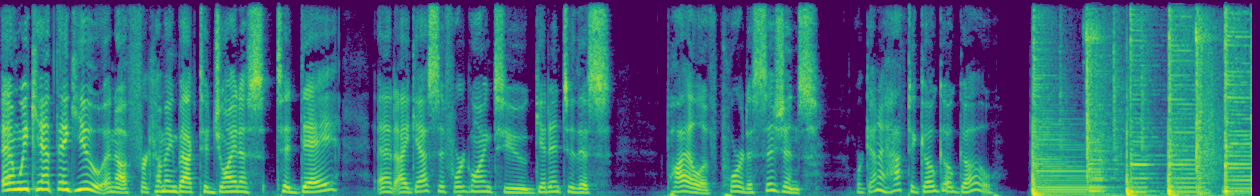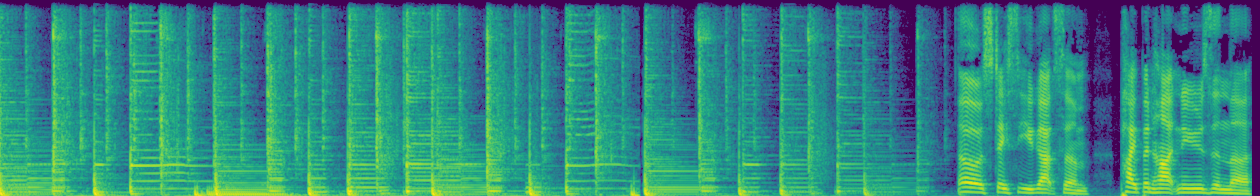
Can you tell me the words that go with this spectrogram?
And we can't thank you enough for coming back to join us today. And I guess if we're going to get into this pile of poor decisions, we're going to have to go, go, go. Oh, Stacie, you got some piping hot news in the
